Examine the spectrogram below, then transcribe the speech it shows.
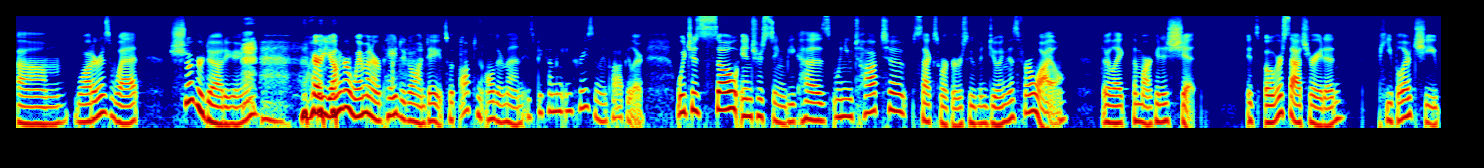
um, water is wet. Sugar daddying, where younger women are paid to go on dates with often older men, is becoming increasingly popular, which is so interesting because when you talk to sex workers who've been doing this for a while, They're like, the market is shit. It's oversaturated. People are cheap.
